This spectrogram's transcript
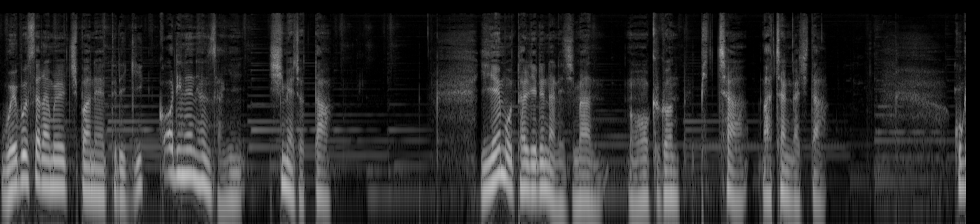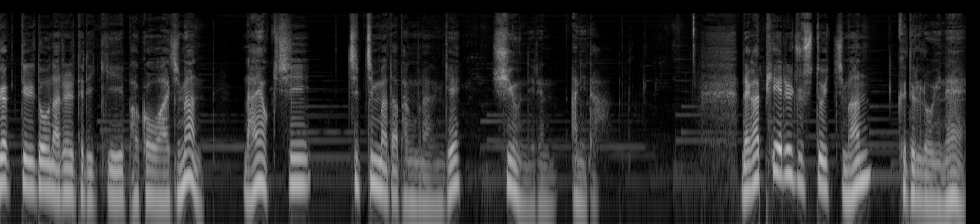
외부 사람을 집안에 들이기 꺼리는 현상이 심해졌다. 이해 못할 일은 아니지만 뭐 그건 피차 마찬가지다. 고객들도 나를 들이기 버거워하지만 나 역시 집집마다 방문하는 게 쉬운 일은 아니다. 내가 피해를 줄 수도 있지만 그들로 인해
